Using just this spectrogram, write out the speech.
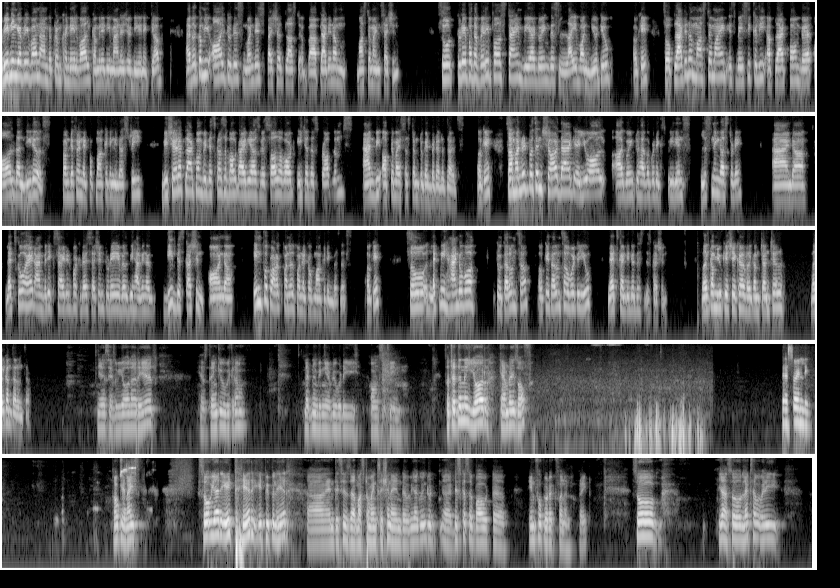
Good evening, everyone. I'm Vikram Khandelwal, Community Manager, DNA Club. I welcome you all to this Monday special uh, Platinum Mastermind session. So today, for the very first time, we are doing this live on YouTube. Okay. So Platinum Mastermind is basically a platform where all the leaders from different network marketing industry, we share a platform, we discuss about ideas, we solve about each other's problems, and we optimize system to get better results. Okay. So I'm 100% sure that you all are going to have a good experience listening us today. And uh, let's go ahead. I'm very excited for today's session. Today, we'll be having a deep discussion on uh, info product funnel for network marketing business. Okay. So let me hand over to Tarun sir. Okay, Tarun sir, over to you. Let's continue this discussion. Welcome UK Shekhar Welcome Chanchal. Welcome Tarun sir. Yes, yes, we all are here. Yes, thank you, Vikram. Let me bring everybody on screen. So Chaitanya, your camera is off. That's only. Okay, nice. So we are eight here, eight people here, uh, and this is a mastermind session, and uh, we are going to uh, discuss about uh, info product funnel, right? So, yeah, so let's have a very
